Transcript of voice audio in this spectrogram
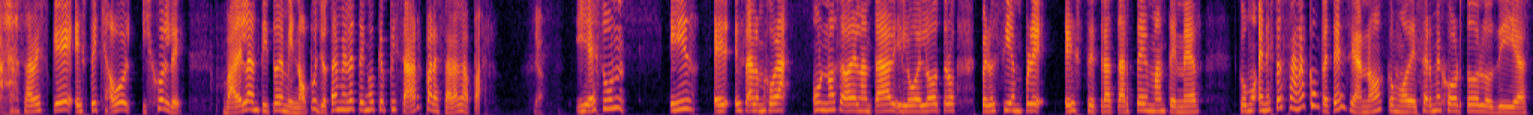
ah, ¿sabes qué? Este chavo, híjole, va adelantito de mí. No, pues yo también le tengo que pisar para estar a la par. Ya. Y es un ir, e, es a lo mejor a, uno se va a adelantar y luego el otro, pero siempre este tratarte de mantener como en esta sana competencia, ¿no? Como de ser mejor todos los días.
